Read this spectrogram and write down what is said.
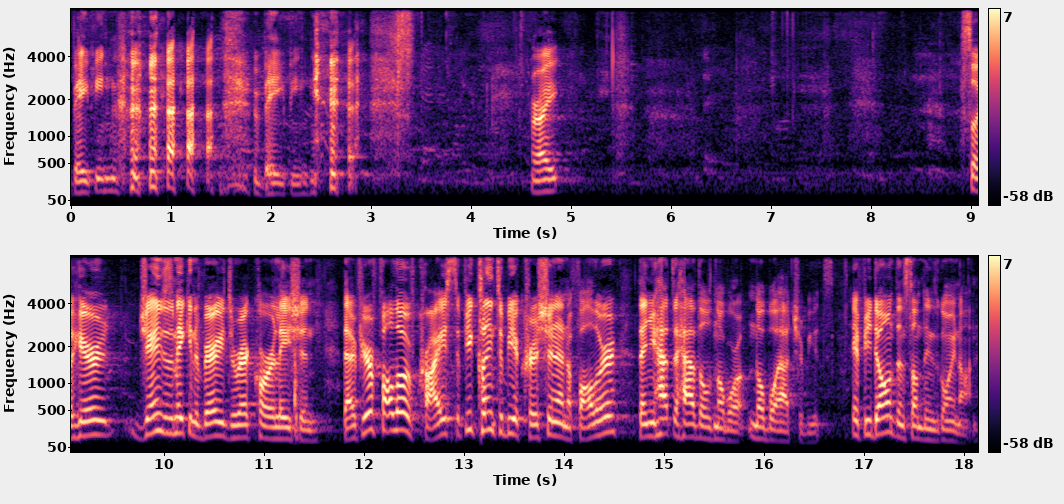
vaping, vaping, Vaping. right? So here, James is making a very direct correlation that if you're a follower of Christ, if you claim to be a Christian and a follower, then you have to have those noble, noble attributes. If you don't, then something's going on.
